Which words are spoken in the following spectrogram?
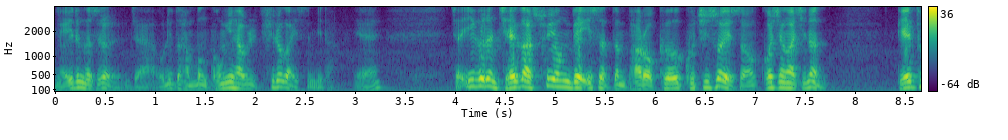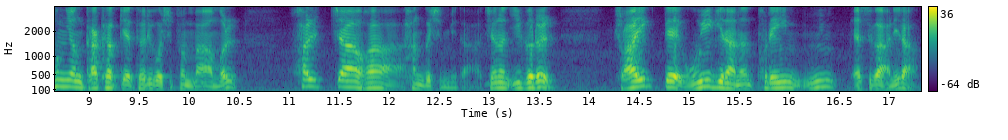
이런 것을, 자, 우리도 한번 공유할 필요가 있습니다. 예. 자, 이 글은 제가 수용돼 있었던 바로 그 구치소에서 고생하시는 대통령 각하께 드리고 싶은 마음을 활자화한 것입니다. 저는 이 글을 좌익 대 우익이라는 프레임에서가 아니라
